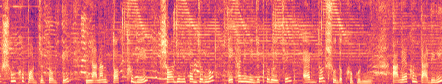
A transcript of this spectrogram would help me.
অসংখ্য পর্যটকদের নানান তথ্য দিয়ে সহযোগিতার জন্য এখানে নিযুক্ত রয়েছেন একদল সুদক্ষ কর্মী। আমি এখন তাদেরই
